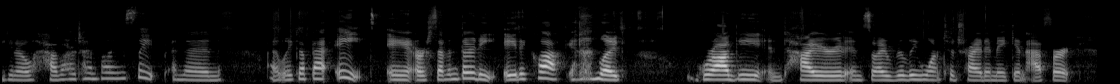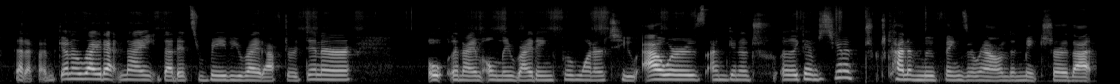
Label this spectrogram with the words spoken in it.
you know, have a hard time falling asleep. And then I wake up at 8 or 7.30, 8 o'clock, and I'm like groggy and tired. And so I really want to try to make an effort that if I'm going to write at night, that it's maybe right after dinner oh, and I'm only writing for one or two hours. I'm going to, tr- like, I'm just going to tr- kind of move things around and make sure that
